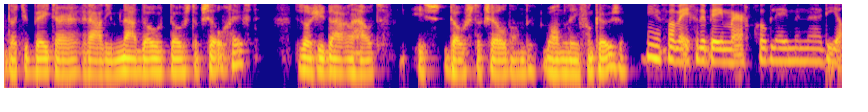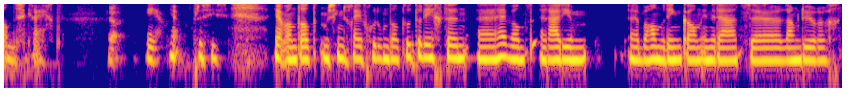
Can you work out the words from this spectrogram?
dat je beter radium na do doostaxel geeft. Dus als je daaraan houdt, is doostaxel dan de behandeling van keuze. Ja, vanwege de beenmergproblemen die je anders krijgt. Ja. ja, precies. Ja, want dat misschien nog even goed om dan toe te lichten. Uh, hè, want radiumbehandeling kan inderdaad uh, langdurig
